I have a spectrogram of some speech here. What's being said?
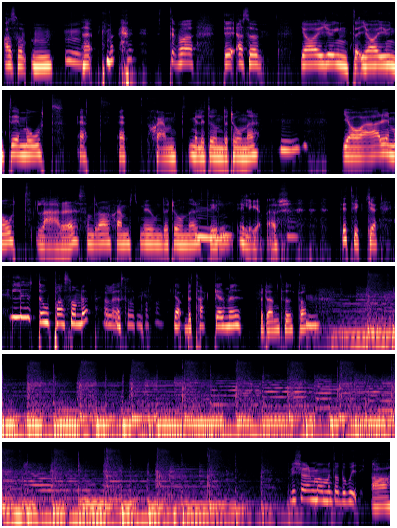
Alltså, mm. Mm. det var, det, alltså, jag är ju inte, jag är ju inte emot ett, ett skämt med lite undertoner. mm. Jag är emot lärare som drar skämt med undertoner Mm. till elever. Det tycker jag är lite opassande. jag läste Alltså, opassande. Jag betackar mig för den typen. Mm. Vi kör en moment of the week. Ja,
